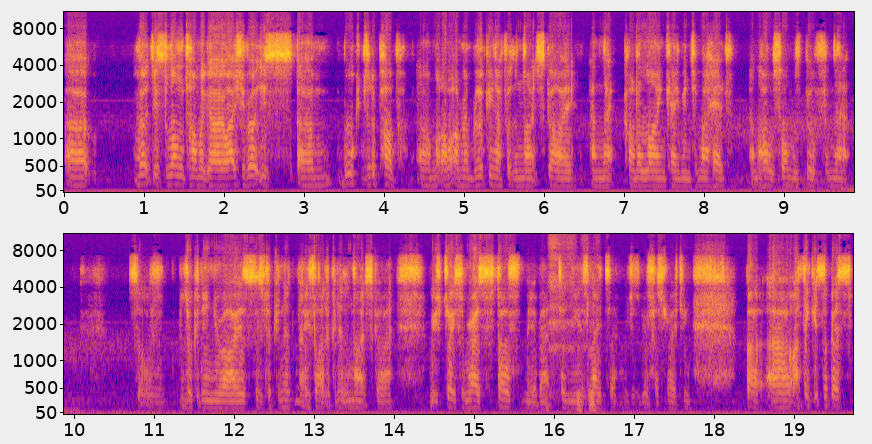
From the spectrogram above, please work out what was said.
Uh, wrote this a long time ago. I actually wrote this um, walking to the pub. Um, I, I remember looking up at the night sky, and that kind of line came into my head, and the whole song was built from that. Sort of looking in your eyes is looking at he's like looking at the night sky, which Jason Mraz stole from me about ten years later, which is a bit frustrating. But uh, I think it's the best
